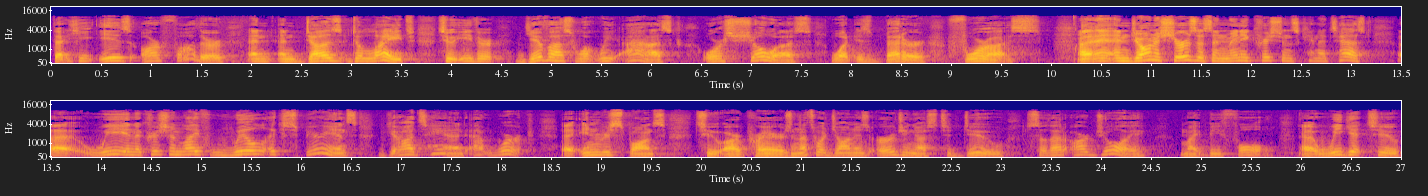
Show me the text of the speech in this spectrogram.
that he is our Father and, and does delight to either give us what we ask or show us what is better for us. Uh, and, John assures us, and many Christians can attest, uh, we in the Christian life will experience God's hand at work uh, in response to our prayers. And that's what John is urging us to do so that our joy might be full. Uh, we get to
